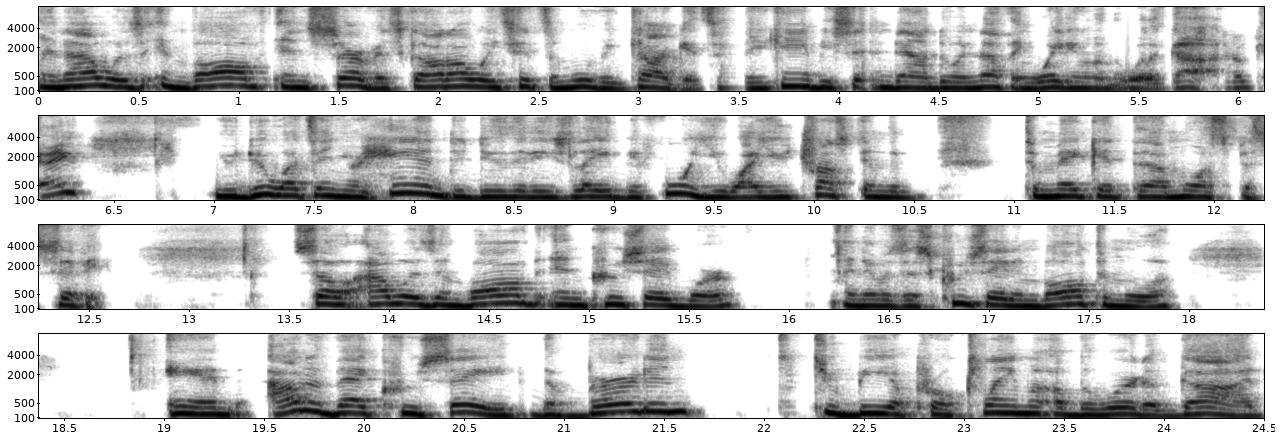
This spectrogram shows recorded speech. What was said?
and I was involved in service. God always hits a moving target. So you can't be sitting down doing nothing, waiting on the will of God. Okay. You do what's in your hand to do that He's laid before you while you trust Him to, to make it uh, more specific. So I was involved in crusade work, and there was this crusade in Baltimore. And out of that crusade, the burden to be a proclaimer of the word of God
